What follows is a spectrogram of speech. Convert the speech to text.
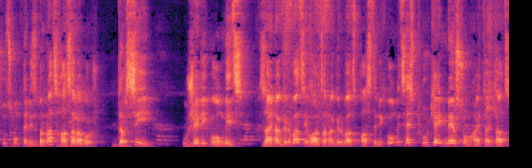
ցուցմունքներից բռնած հազարավոր դրսի ուժերի կողմից զայնագրված եւ արձանագրված փաստերի կողմից հենց Թուրքիայի ներսում հայթայթած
